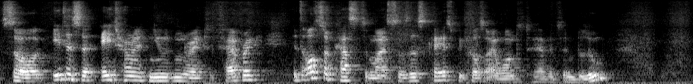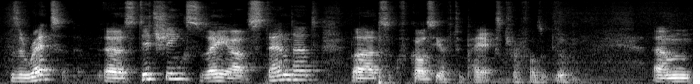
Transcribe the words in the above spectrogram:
so it is an 800 Newton rated fabric. It's also customized in this case because I wanted to have it in blue. The red uh, stitchings, they are standard, but of course you have to pay extra for the blue. Um,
